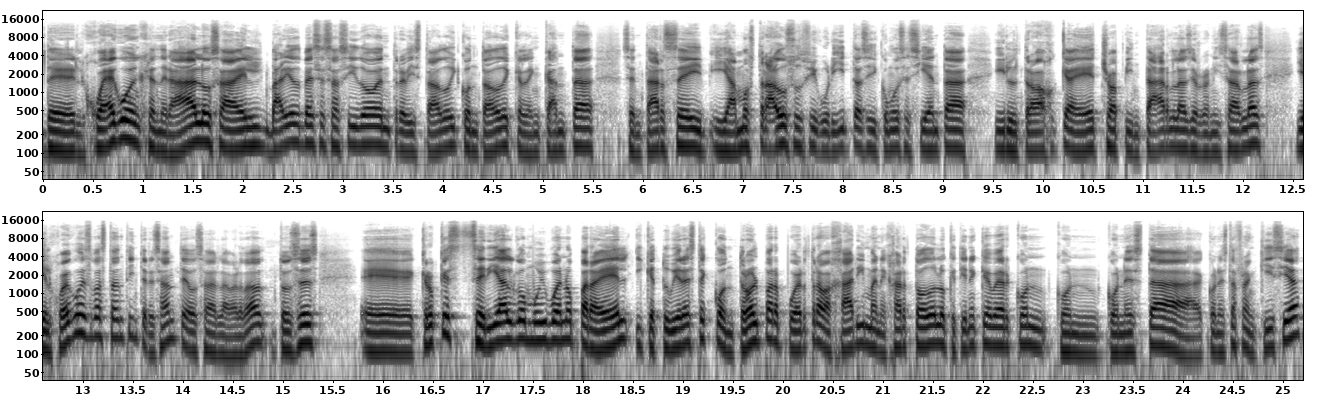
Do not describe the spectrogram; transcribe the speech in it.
del juego en general. O sea, él varias veces ha sido entrevistado y contado de que le encanta sentarse y, y ha mostrado sus figuritas y cómo se sienta y el trabajo que ha hecho a pintarlas y organizarlas. Y el juego es bastante interesante, o sea, la verdad. Entonces... Eh, creo que sería algo muy bueno para él y que tuviera este control para poder trabajar y manejar todo lo que tiene que ver con, con, con esta, con esta franquicia.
